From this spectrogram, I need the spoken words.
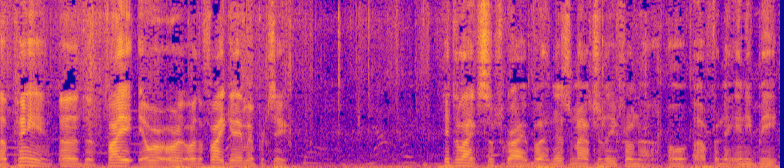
opinion of the fight or, or, or, the fight game in particular. Hit the like, subscribe button. This is Master Li from the o, uh, from the NEB,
